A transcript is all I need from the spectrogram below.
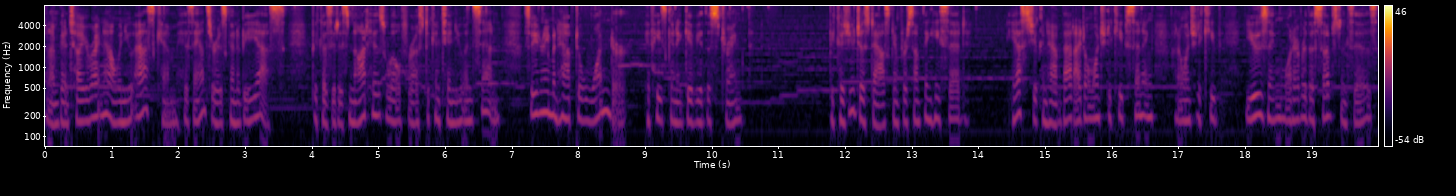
And I'm going to tell you right now when you ask Him, His answer is going to be yes, because it is not His will for us to continue in sin. So you don't even have to wonder if He's going to give you the strength because you just asked Him for something. He said, Yes, you can have that. I don't want you to keep sinning. I don't want you to keep using whatever the substance is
